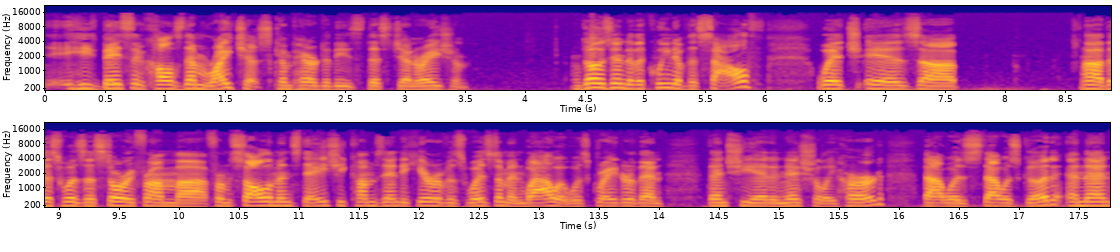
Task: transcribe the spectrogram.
he basically calls them righteous compared to these this generation. Goes into the Queen of the South, which is. Uh, uh, this was a story from uh, from Solomon's day. She comes in to hear of his wisdom, and wow, it was greater than than she had initially heard. That was that was good. And then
